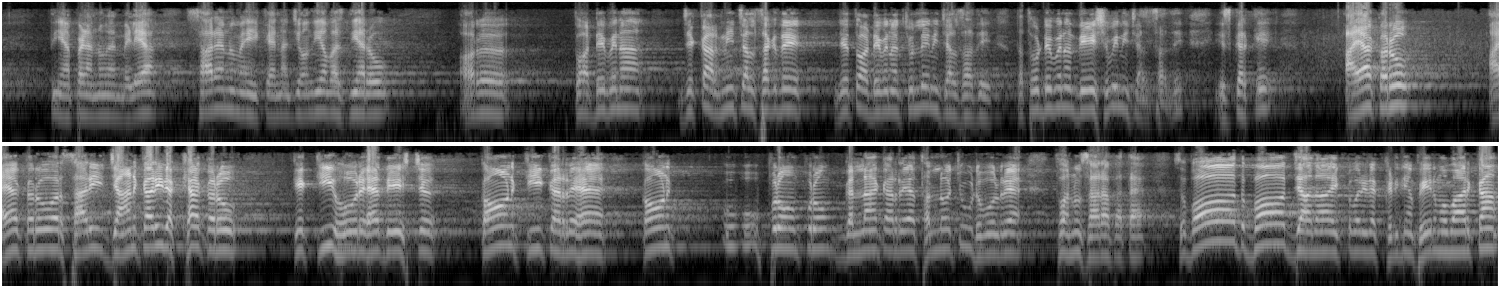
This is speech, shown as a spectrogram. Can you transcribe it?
ਧੀਆਂ ਭੈਣਾਂ ਨੂੰ ਮੈਂ ਮਿਲਿਆ। ਸਾਰਿਆਂ ਨੂੰ ਮੈਂ ਇਹੀ ਕਹਿਣਾ ਜਿਉਂਦੀਆਂ ਵਸਦੀਆਂ ਰਹੋ। ਔਰ ਤੁਹਾਡੇ ਬਿਨਾ ਜੇ ਘਰ ਨਹੀਂ ਚੱਲ ਸਕਦੇ, ਜੇ ਤੁਹਾਡੇ ਬਿਨਾ ਚੁੱਲ੍ਹੇ ਨਹੀਂ ਚੱਲ ਸਕਦੇ, ਤਾਂ ਤੁਹਾਡੇ ਬਿਨਾ ਦੇਸ਼ ਵੀ ਨਹੀਂ ਚੱਲ ਸਕਦੇ। ਇਸ ਕਰਕੇ ਆਇਆ ਕਰੋ ਆਇਆ ਕਰੋ ਔਰ ਸਾਰੀ ਜਾਣਕਾਰੀ ਰੱਖਿਆ ਕਰੋ ਕਿ ਕੀ ਹੋ ਰਿਹਾ ਦੇਸ਼ 'ਚ, ਕੌਣ ਕੀ ਕਰ ਰਿਹਾ ਹੈ, ਕੌਣ ਉੱਪਰੋਂ ਉੱਪਰੋਂ ਗੱਲਾਂ ਕਰ ਰਿਹਾ, ਥੱਲੋਂ ਝੂਠ ਬੋਲ ਰਿਹਾ ਤੁਹਾਨੂੰ ਸਾਰਾ ਪਤਾ ਹੈ। ਸੋ ਬਹੁਤ ਬਹੁਤ ਜ਼ਿਆਦਾ ਇੱਕ ਵਾਰੀ ਰੱਖੜੀ ਦੀਆਂ ਫੇਰ ਮੁਬਾਰਕਾਂ।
